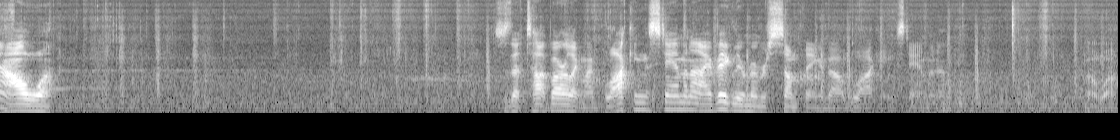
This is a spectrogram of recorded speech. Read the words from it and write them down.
Ow! So is that top bar like my blocking stamina? I vaguely remember something about blocking stamina. Oh well.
